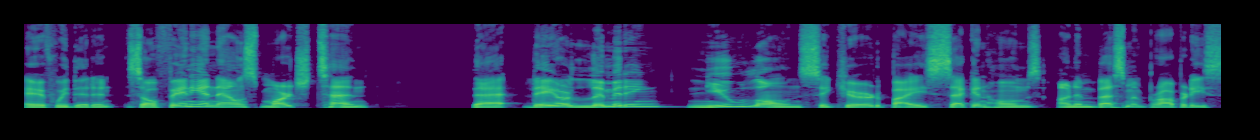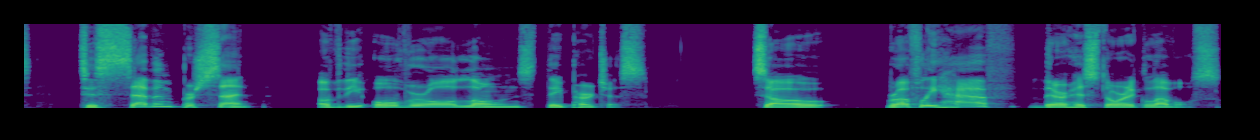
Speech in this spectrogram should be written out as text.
if we didn't. So Fannie announced March 10th that they are limiting new loans secured by second homes on investment properties to 7% of the overall loans they purchase. So roughly half their historic levels.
